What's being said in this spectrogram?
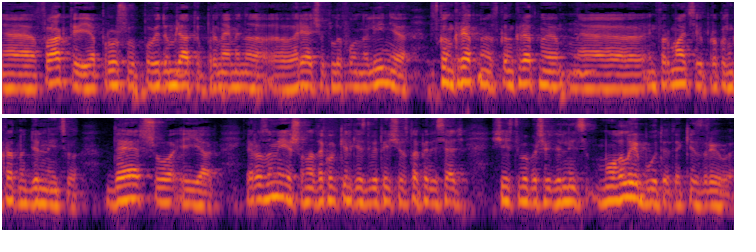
е, факти, я прошу повідомляти принаймні на е, гарячу телефонну лінію з конкретною з конкретною е, інформацією про конкретну дільницю, де, що і як. Я розумію, що на таку кількість 2156 виборчих дільниць могли бути такі зриви.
